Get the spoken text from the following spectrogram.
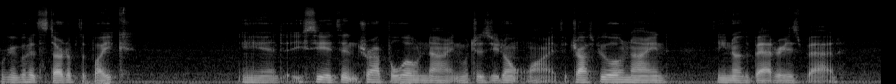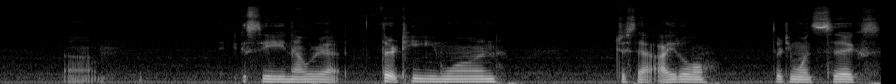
We're going to go ahead and start up the bike. And you see it didn't drop below 9, which is you don't want. If it drops below 9, then you know the battery is bad. Um, you can see now we're at 13.1, just at idle, 13.16,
